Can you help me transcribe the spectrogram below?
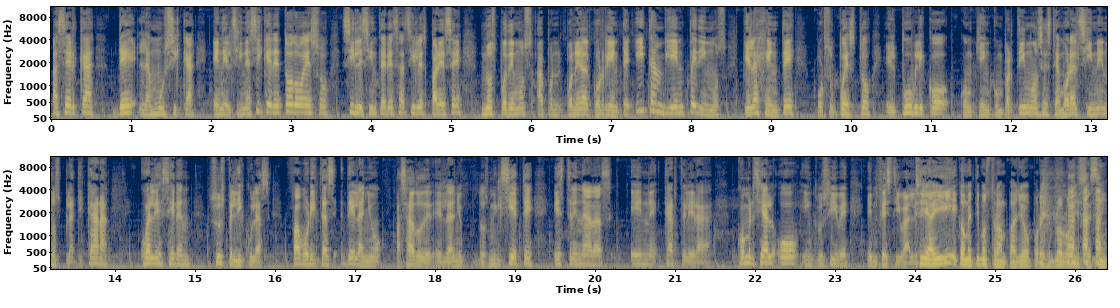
acerca de la música en el cine. Así que de todo eso, si les interesa, si les parece, nos podemos poner al corriente. Y también pedimos que la gente, por supuesto, el público con quien compartimos este amor al cine, nos platicara cuáles eran sus películas favoritas del año pasado, del año 2007, estrenadas en cartelera comercial o inclusive en festivales. Sí, ahí cometimos trampa. Yo, por ejemplo, lo hice, sí.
